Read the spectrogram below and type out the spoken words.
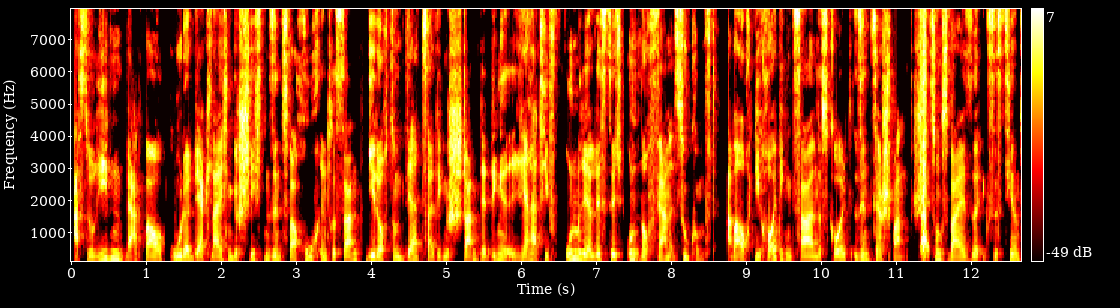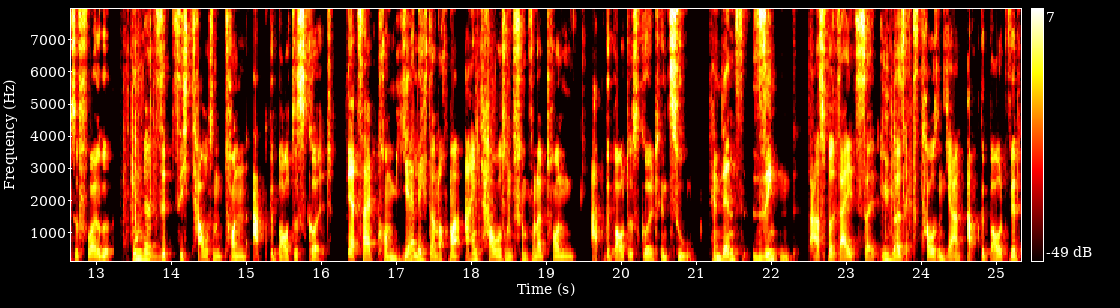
Asteroiden, Bergbau oder dergleichen Geschichten sind zwar hochinteressant, jedoch zum derzeitigen Stand der Dinge relativ unrealistisch und noch ferne Zukunft. Aber auch die heutigen Zahlen des Gold sind sehr spannend. Schätzungsweise existieren zufolge 170.000 Tonnen abgebautes Gold. Derzeit kommen jährlich dann nochmal 1500 Tonnen abgebautes Gold hinzu. Tendenz sinkend, da es bereits seit über 6000 Jahren abgebaut wird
